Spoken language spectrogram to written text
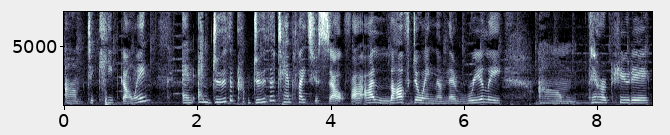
um, to keep going and and do the do the templates yourself. I, I love doing them. They're really um, therapeutic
